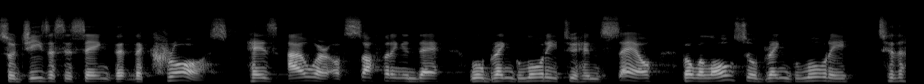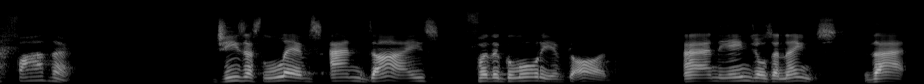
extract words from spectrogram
So Jesus is saying that the cross, his hour of suffering and death, will bring glory to himself but will also bring glory to the Father. Jesus lives and dies for the glory of God. And the angels announce that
